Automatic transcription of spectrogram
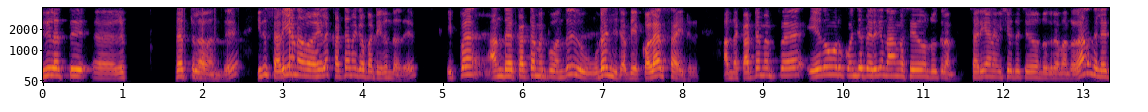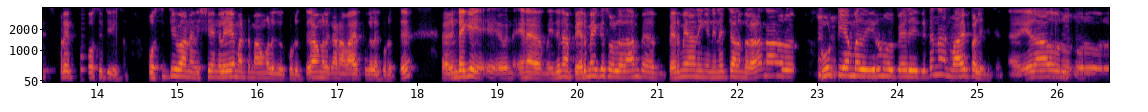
ஈழத்து அஹ், இடத்துல வந்து இது சரியான வகையில கட்டமைக்கப்பட்டு இருந்தது. இப்ப அந்த கட்டமைப்பு வந்து உடைஞ்சிட்டு அப்படியே கொலாப்ஸ் ஆயிட்டுது. அந்த கட்டமைப்பை ஏதோ ஒரு கொஞ்சம் பேருக்கு நாங்க செய்து கொண்டிருக்கிறோம் சரியான விஷயத்தை செய்து கொண்டிருக்கிறோம்ன்றதான் அந்த லெட் ஸ்ப்ரெட் பாசிட்டிவிசம் பாசிட்டிவான விஷயங்களையே மட்டும் அவங்களுக்கு கொடுத்து அவங்களுக்கான வாய்ப்புகளை கொடுத்து இன்றைக்கு என்ன இது நான் பெருமைக்கு சொல்லலாம் பெருமையா நீங்க நினைச்சாலும் பரவாயில்ல. நான் ஒரு நூற்றி ஐம்பது இருநூறு பேருக்கிட்ட நான் வாய்ப்பு அளிச்சிட்டேன் ஏதாவது ஒரு ஒரு ஒரு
